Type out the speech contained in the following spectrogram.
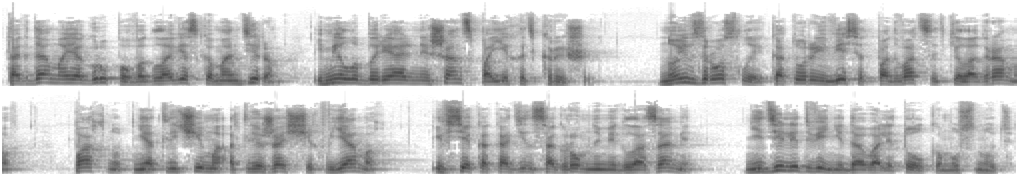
Тогда моя группа во главе с командиром имела бы реальный шанс поехать крышей. Но и взрослые, которые весят по 20 килограммов, пахнут неотличимо от лежащих в ямах, и все как один с огромными глазами, недели две не давали толком уснуть.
